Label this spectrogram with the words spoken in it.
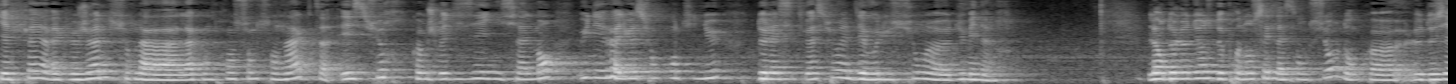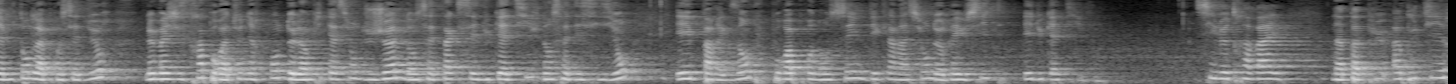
qui est fait avec le jeune sur la, compréhension de son acte et sur, comme je le disais initialement, une évaluation continue de la situation et de l'évolution du mineur. Lors de l'audience de prononcer de la sanction, donc euh, le deuxième temps de la procédure, le magistrat pourra tenir compte de l'implication du jeune dans cet axe éducatif, dans sa décision, et par exemple pourra prononcer une déclaration de réussite éducative. Si le travail n'a pas pu aboutir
